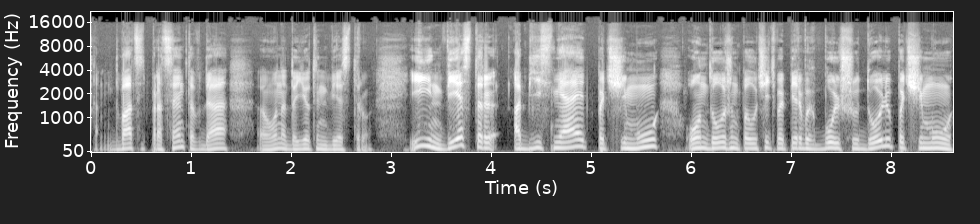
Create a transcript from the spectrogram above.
там, 20% да, он отдает инвестору. И инвестор объясняет, почему он должен получить, во-первых, большую долю, почему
